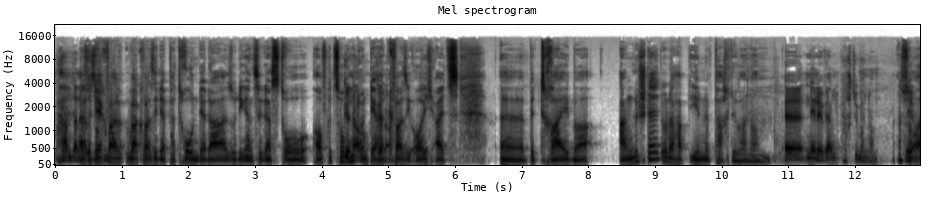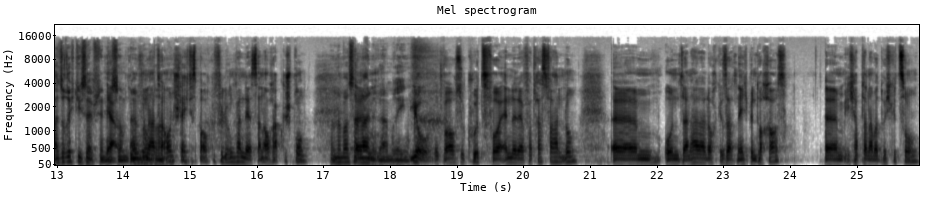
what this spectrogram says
haben dann Also der qua- war quasi der Patron, der da also die ganze Gastro aufgezogen Genau, hat und der genau. hat quasi euch als äh, Betreiber angestellt oder habt ihr eine Pacht übernommen? äh, nee, nee, wir haben die Pacht übernommen. Ach so, Ja. also richtig selbstständig. Ja, so, Ruven hatte auch ein schlechtes Bauchgefühl irgendwann, der ist dann auch abgesprungen. Und dann warst du alleine da im Regen. Jo, das war auch so kurz vor Ende der Vertragsverhandlung. Ähm, und dann hat er doch gesagt, nee, ich bin doch raus. Ähm, ich habe dann aber durchgezogen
